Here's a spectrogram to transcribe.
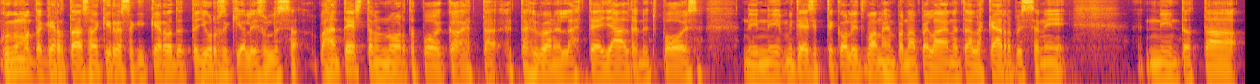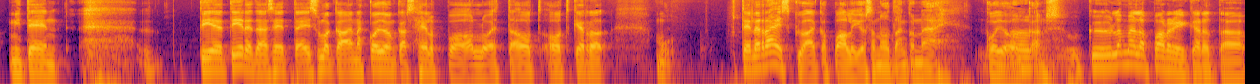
Kuinka monta kertaa sä kirjassakin kerrot, että Jursikin oli sulle vähän testannut nuorta poikaa, että, että Hyvönen lähtee jäältä nyt pois. Niin, niin miten sitten, kun olit vanhempana pelaajana täällä Kärpissä, niin, niin tota, miten tie- tiedetään se, että ei sullakaan aina Kojon kanssa helppoa ollut, että oot, oot kerran, teillä räiskyy aika paljon, sanotaanko näin, Kojon No, kanssa. Kyllä meillä pari kertaa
